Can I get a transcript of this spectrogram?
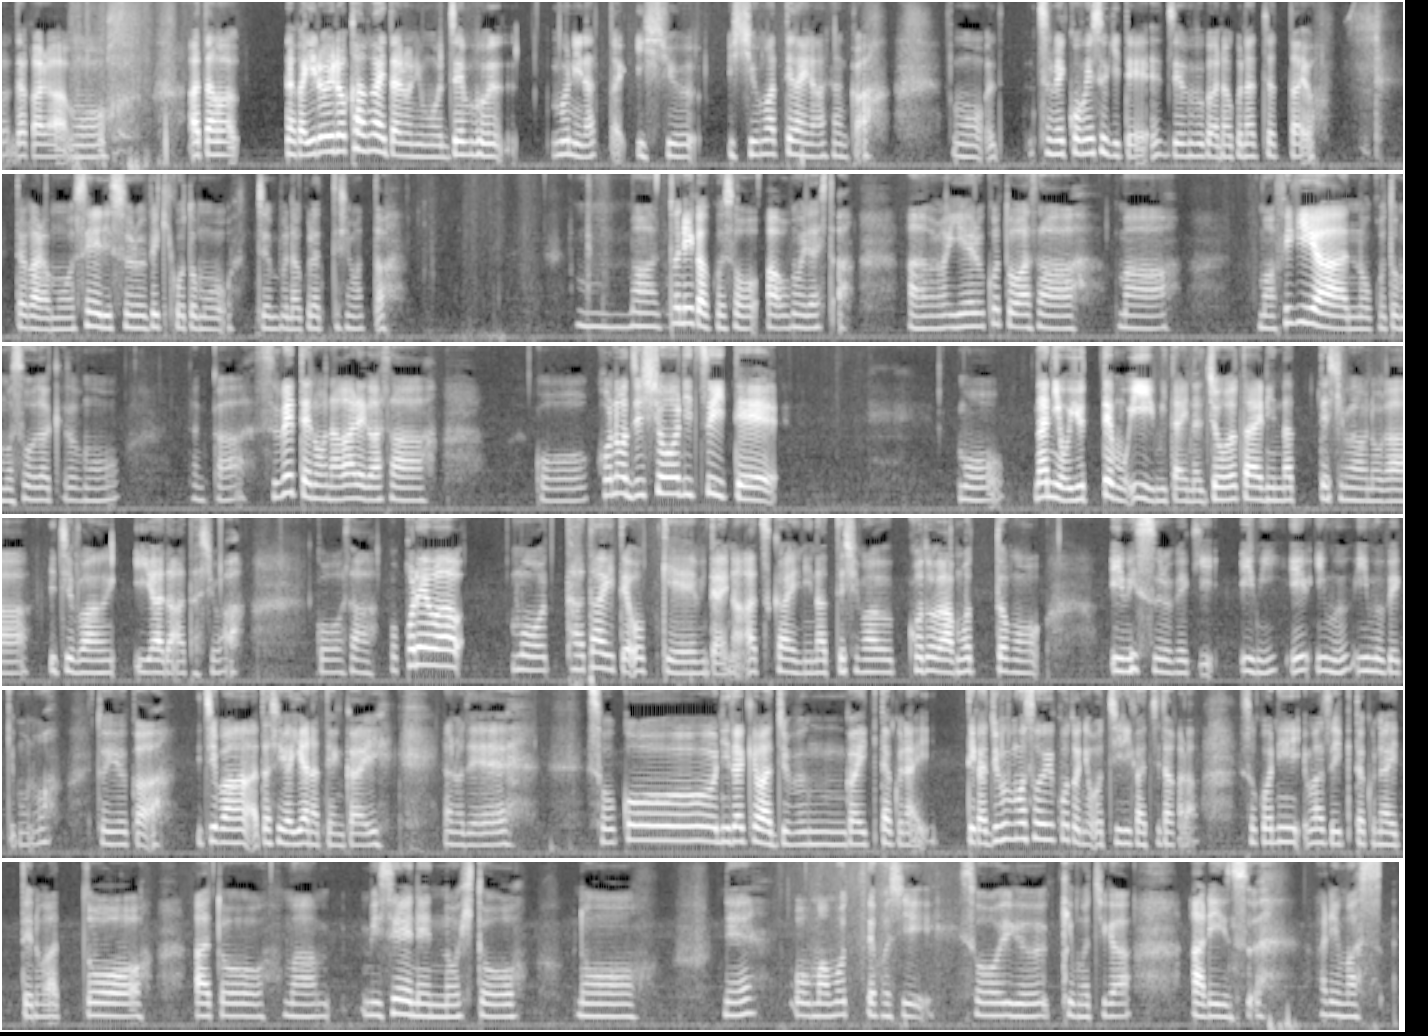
だからもう、頭、なんかいろいろ考えたのにもう全部無になった。一周、一周回ってないな、なんか。もう、詰め込みすぎて全部がなくなっちゃったよ。だからもう整理するべきことも全部なくなってしまった。うん、まあ、とにかくそう、あ、思い出した。あの、言えることはさ、まあ、まあ、フィギュアのこともそうだけども、なんか、すべての流れがさ、こう、この事象について、もう、何を言ってもいいみたいな状態になってしまうのが、一番嫌だ、私は。こうさ、これはもう叩いて OK みたいな扱いになってしまうことが最も意味するべき、意味？い意味？意味べきもの？というか、一番私が嫌な展開なので、そこにだけは自分が行きたくない。てか自分もそういうことに陥りがちだから、そこにまず行きたくないっていうのはと、あと、まあ、未成年の人の、ね、を守ってほしい。そういう気持ちがありんす。あります。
